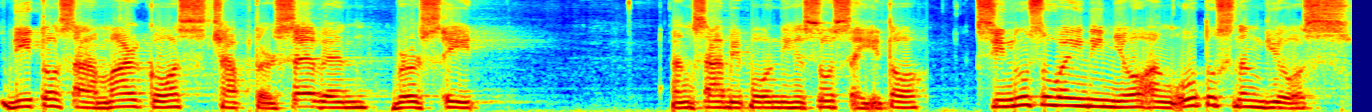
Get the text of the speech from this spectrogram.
dito sa Marcos chapter 7 verse 8, ang sabi po ni Jesus ay ito, Sinusuway ninyo ang utos ng Diyos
